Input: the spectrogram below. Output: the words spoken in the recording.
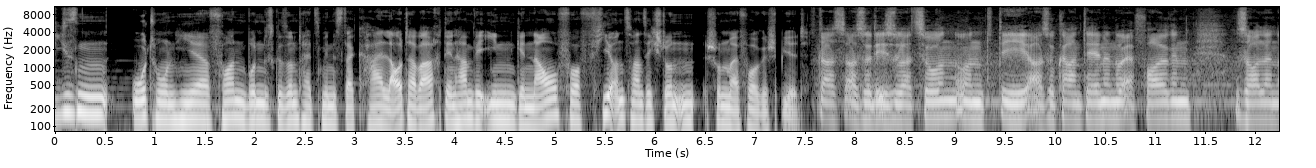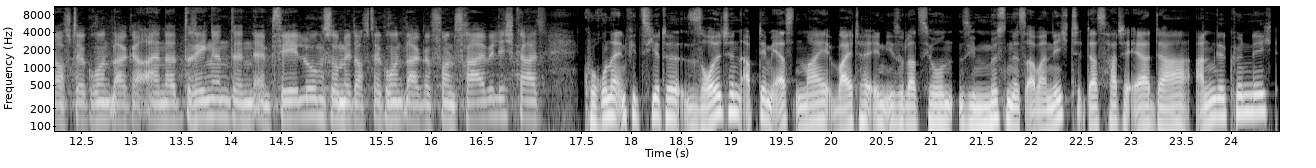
Diesen O-Ton hier von Bundesgesundheitsminister Karl Lauterbach, den haben wir Ihnen genau vor 24 Stunden schon mal vorgespielt. Dass also die Isolation und die also Quarantäne nur erfolgen sollen auf der Grundlage einer dringenden Empfehlung, somit auf der Grundlage von Freiwilligkeit. Corona-Infizierte sollten ab dem 1. Mai weiter in Isolation, sie müssen es aber nicht. Das hatte er da angekündigt.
